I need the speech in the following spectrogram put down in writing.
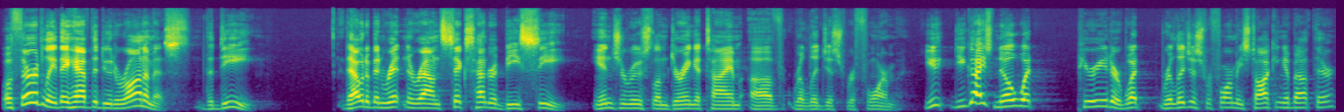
Well, thirdly, they have the Deuteronomists, the D. That would have been written around 600 BC in Jerusalem during a time of religious reform. You, do you guys know what period or what religious reform he's talking about there?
